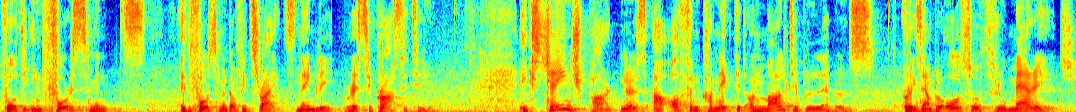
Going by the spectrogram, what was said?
for the enforcement, enforcement of its rights, namely reciprocity. Exchange partners are often connected on multiple levels, for example, also through marriage.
